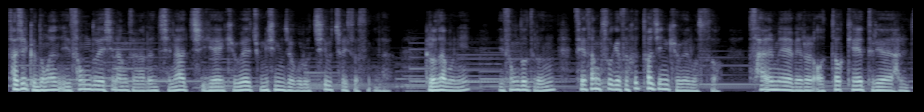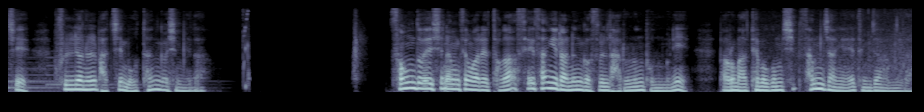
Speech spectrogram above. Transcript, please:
사실 그동안 이 성도의 신앙생활은 지나치게 교회 중심적으로 치우쳐 있었습니다. 그러다 보니 이 성도들은 세상 속에서 흩어진 교회로서 삶의 예배를 어떻게 드려야 할지 훈련을 받지 못한 것입니다. 성도의 신앙생활의 터가 세상이라는 것을 다루는 본문이 바로 마태복음 13장에 등장합니다.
